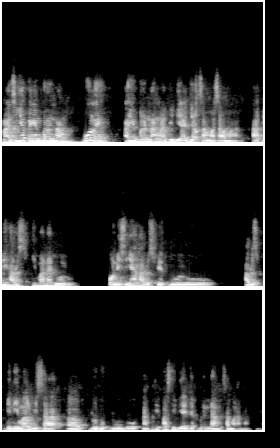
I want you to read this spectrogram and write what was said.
Lansianya pengen berenang, boleh, ayo berenang nanti diajak sama-sama. Tapi harus gimana dulu? Kondisinya harus fit dulu, harus minimal bisa uh, duduk dulu, nanti pasti diajak berenang sama anaknya.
